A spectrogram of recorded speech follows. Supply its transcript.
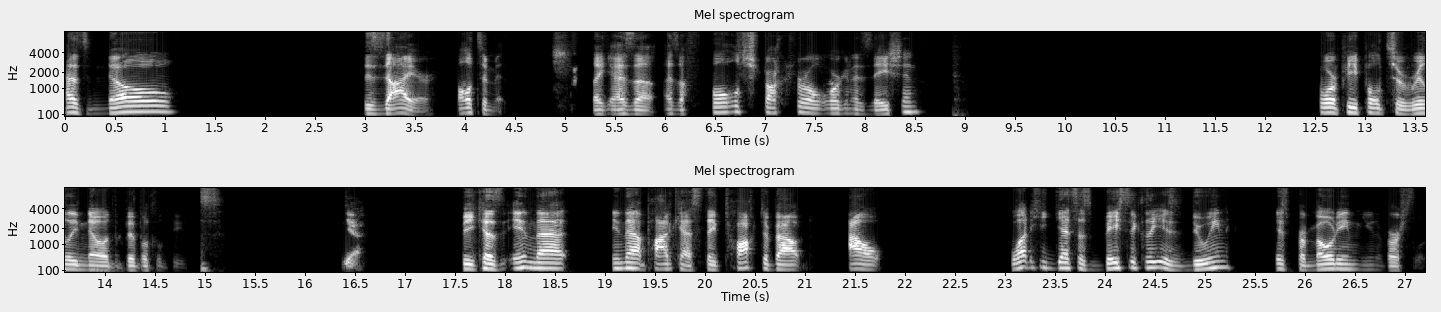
Has no desire ultimately like as a as a full structural organization for people to really know the biblical Jesus. Yeah. Because in that in that podcast they talked about how what he gets us basically is doing is promoting universalism.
